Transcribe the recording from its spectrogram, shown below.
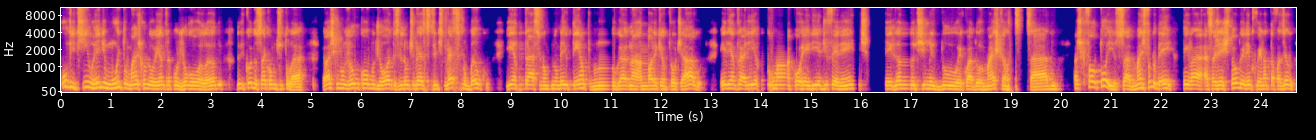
o Vitinho rende muito mais quando entra com o jogo rolando do que quando sai como titular. Eu acho que num jogo como o de ontem, se ele não tivesse, se ele estivesse no banco e entrasse no, no, meio tempo, no lugar, na, na hora que entrou o Thiago, ele entraria com uma correria diferente, pegando o time do Equador mais cansado. Acho que faltou isso, sabe? Mas tudo bem, tem lá essa gestão do elenco que o Renato está fazendo.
